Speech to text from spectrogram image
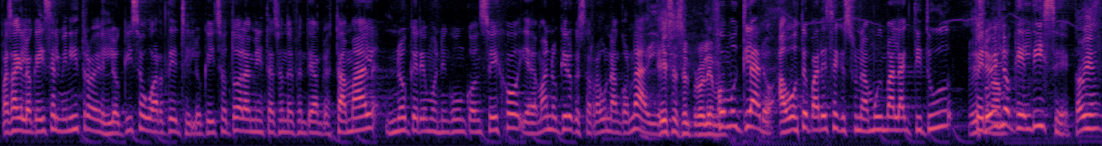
Pasa que lo que dice el ministro es lo que hizo Guarteche y lo que hizo toda la administración del Frente Amplio está mal, no queremos ningún consejo y además no quiero que se reúnan con nadie. Ese es el problema. Fue muy claro. A vos te parece que es una muy mala actitud, pero una- es lo que él dice. Está bien,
